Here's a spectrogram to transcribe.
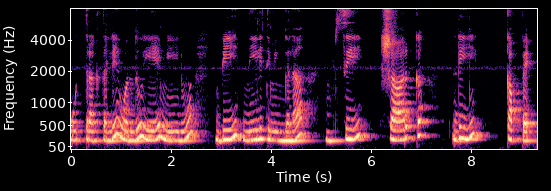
ಉತ್ತರದಲ್ಲಿ ಒಂದು ಎ, ಮೀನು, ಬಿ, ನೀಲಿ ತಿಮಿಂಗಲ, ಸಿ, ಶಾರ್ಕ್, ಡಿ, ಕಪ್ಪೆ.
